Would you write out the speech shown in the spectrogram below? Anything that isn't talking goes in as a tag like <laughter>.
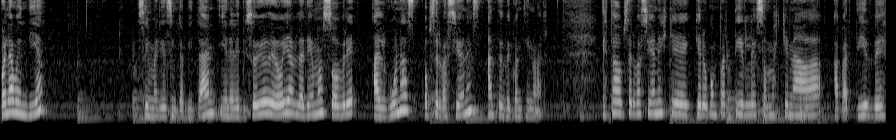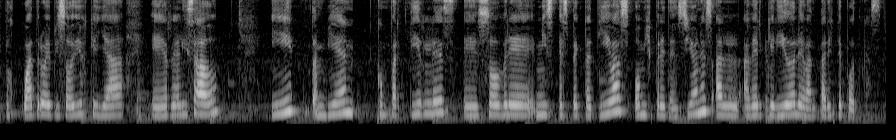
Hola, buen día. Soy María Sin Capitán y en el episodio de hoy hablaremos sobre algunas observaciones antes de continuar. Estas observaciones que quiero compartirles son más que nada a partir de estos cuatro episodios que ya he realizado y también compartirles eh, sobre mis expectativas o mis pretensiones al haber querido levantar este podcast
